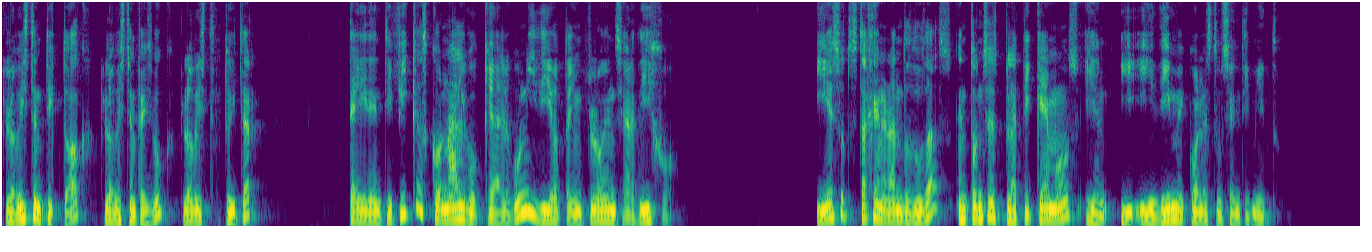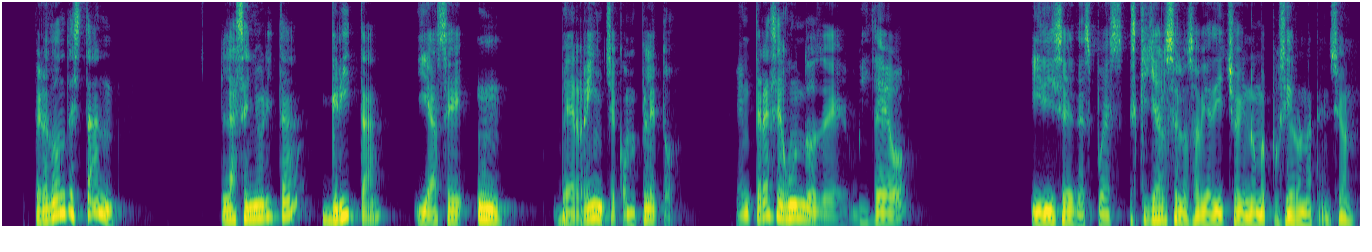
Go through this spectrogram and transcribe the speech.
¿Lo viste en TikTok? ¿Lo viste en Facebook? ¿Lo viste en Twitter? ¿Te identificas con algo que algún idiota influencer dijo y eso te está generando dudas? Entonces platiquemos y, dime cuál es tu sentimiento. Pero ¿dónde están? La señorita grita y hace un berrinche completo en tres segundos de video y dice después, es que ya se los había dicho y no me pusieron atención.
